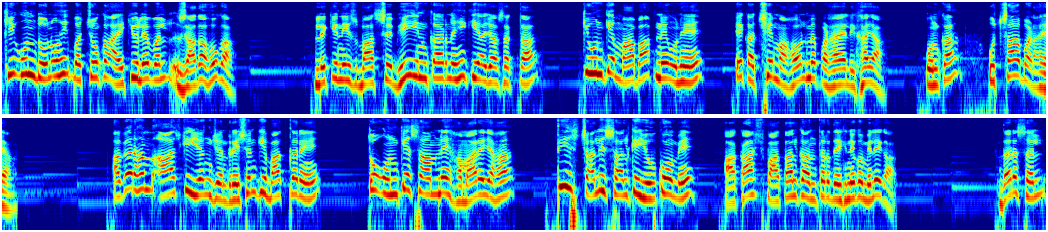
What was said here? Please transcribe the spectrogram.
कि उन दोनों ही बच्चों का आईक्यू लेवल ज़्यादा होगा। लेकिन इस बात से भी इनकार नहीं किया जा सकता कि उनके माँ बाप ने उन्हें एक अच्छे माहौल में पढ़ाया लिखाया, उनका उत्साह बढ़ाया। अगर हम आज की यंग जनरेशन की बात करें तो उनके सामने हमारे यहाँ तीस चालीस साल के युवकों में आकाश पाताल का अंतर देखने को मिलेगा। दरअसल,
